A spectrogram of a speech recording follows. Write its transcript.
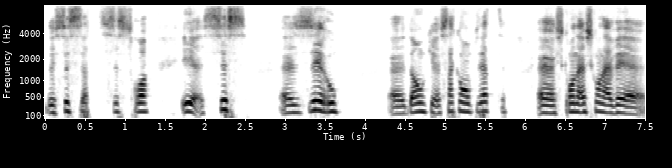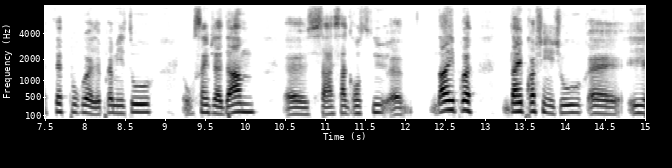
de 6-7, 6-3 et 6-0. donc, ça complète ce qu'on avait fait pour le premier tour au simple dame. ça, ça continue dans les prochains jours et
